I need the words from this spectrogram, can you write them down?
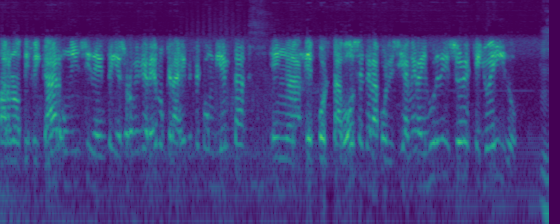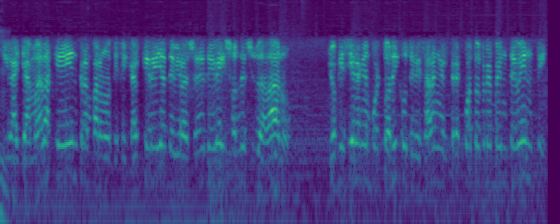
para notificar un incidente y eso es lo que queremos, que la gente se convierta en, ah, en portavoces de la policía. Mira, hay jurisdicciones que yo he ido y las llamadas que entran para notificar querellas de violaciones de ley son de ciudadanos. Yo quisiera que en Puerto Rico utilizaran el 343-2020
